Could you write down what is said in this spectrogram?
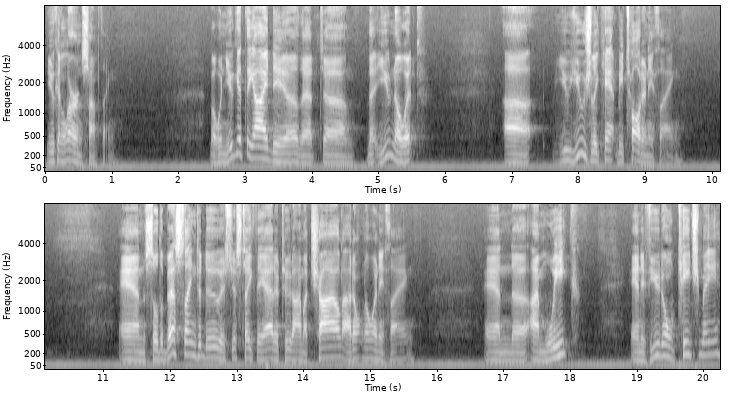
you can learn something. But when you get the idea that, uh, that you know it, uh, you usually can't be taught anything. And so the best thing to do is just take the attitude I'm a child, I don't know anything, and uh, I'm weak, And if you don't teach me,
